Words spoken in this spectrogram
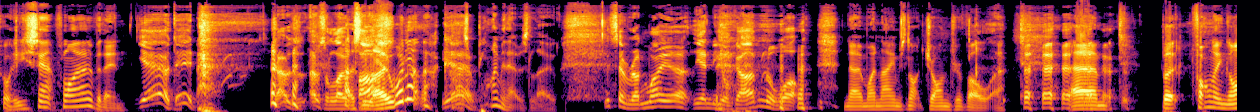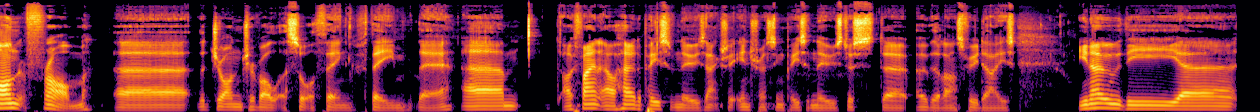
Cool. Did you see that fly over then? Yeah, I did. That was that was a low That was pass. low, wasn't it? Oh, Yeah. God, blimey, that was low. It's a runway uh, at the end of your garden, or what? No, my name's not John Travolta. um, but following on from uh, the John Travolta sort of thing theme there, um, I found I heard a piece of news, actually interesting piece of news, just uh, over the last few days. You know the uh,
